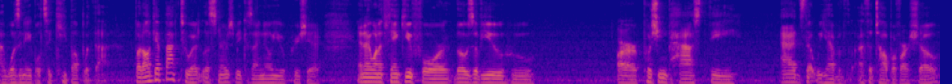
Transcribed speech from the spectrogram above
I wasn't able to keep up with that. But I'll get back to it, listeners, because I know you appreciate it. And I want to thank you for those of you who are pushing past the ads that we have at the top of our show.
